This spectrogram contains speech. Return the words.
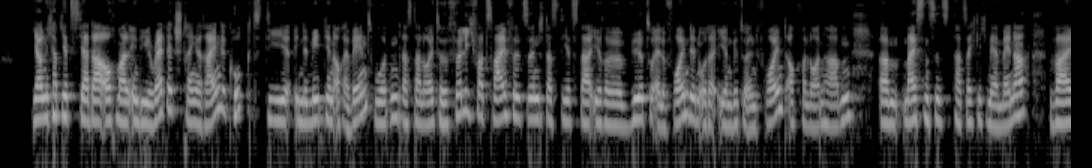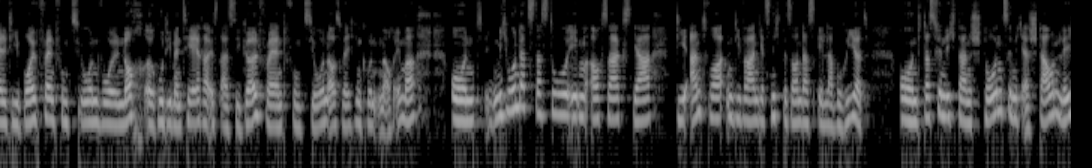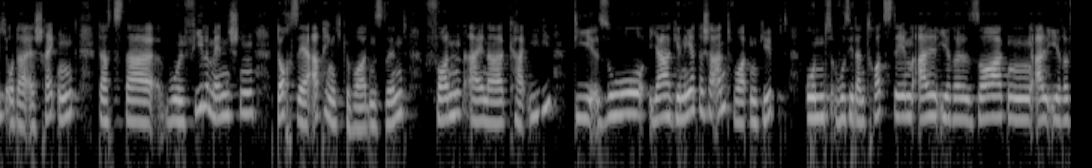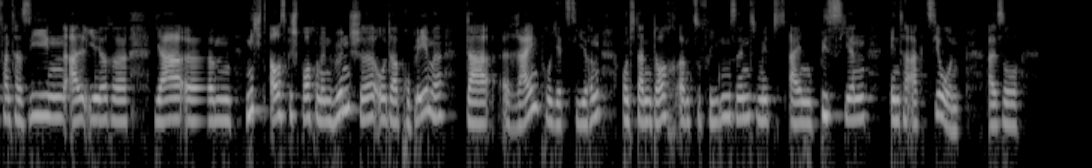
Ja, und ich habe jetzt ja da auch mal in die Reddit-Stränge reingeguckt, die in den Medien auch erwähnt wurden, dass da Leute völlig verzweifelt sind, dass sie jetzt da ihre virtuelle Freundin oder ihren virtuellen Freund auch verloren haben. Ähm, meistens sind es tatsächlich mehr Männer, weil die Boyfriend-Funktion wohl noch äh, rudimentärer ist als die Girlfriend-Funktion, aus welchen Gründen auch immer. Und mich wundert's, dass du eben auch sagst, ja, die Antworten, die waren jetzt nicht besonders elaboriert. Und das finde ich dann schon ziemlich erstaunlich oder erschreckend, dass da wohl viele Menschen doch sehr abhängig geworden sind von einer KI, die so ja generische Antworten gibt und wo sie dann trotzdem all ihre Sorgen, all ihre Fantasien, all ihre ja ähm, nicht ausgesprochenen Wünsche oder Probleme da rein projizieren und dann doch ähm, zufrieden sind mit ein bisschen Interaktion. Also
